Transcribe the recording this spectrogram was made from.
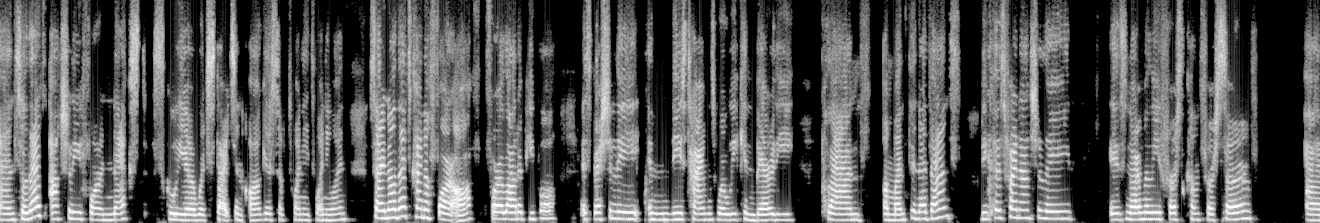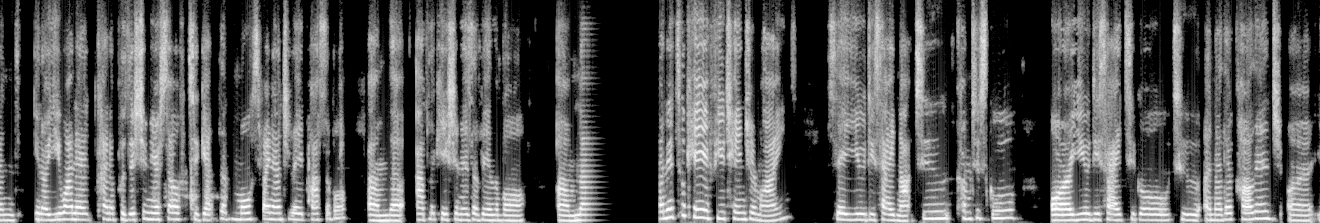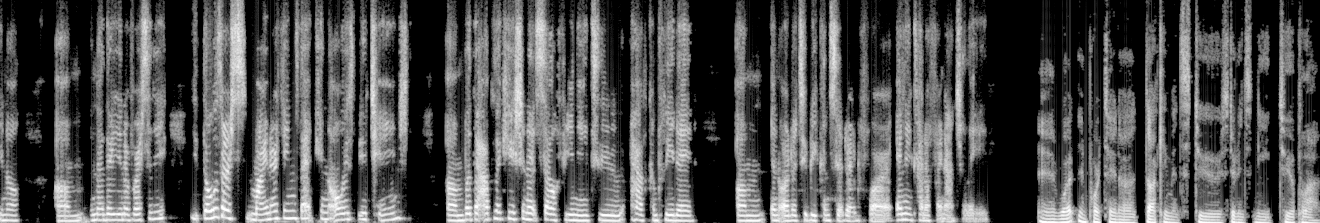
And so that's actually for next school year, which starts in August of 2021. So I know that's kind of far off for a lot of people, especially in these times where we can barely plan a month in advance because financial aid is normally first come first serve. And you know you want to kind of position yourself to get the most financial aid possible. Um, the application is available um, now, and it's okay if you change your mind say you decide not to come to school or you decide to go to another college or you know um, another university those are minor things that can always be changed um, but the application itself you need to have completed um, in order to be considered for any kind of financial aid. And what important uh, documents do students need to apply?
